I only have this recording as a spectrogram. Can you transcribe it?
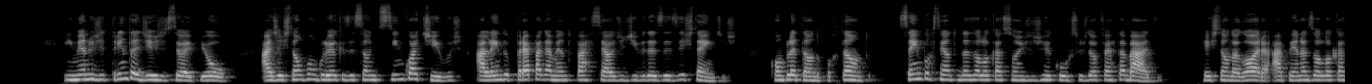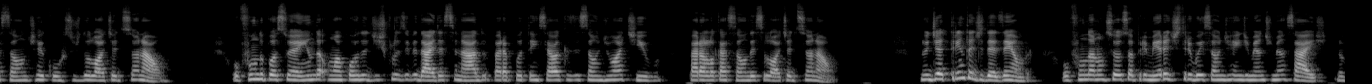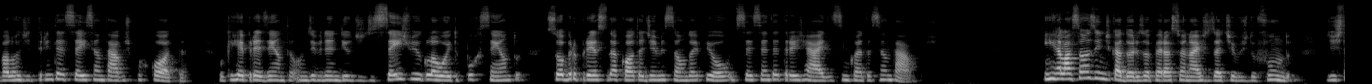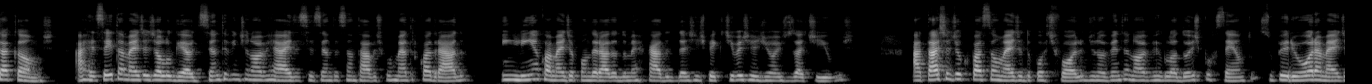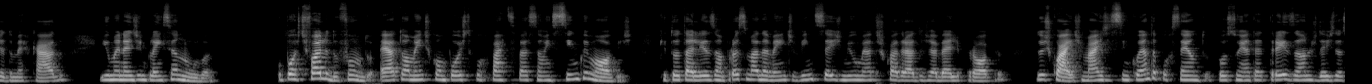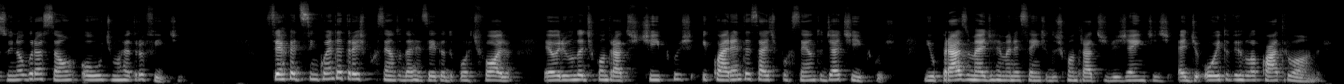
Em menos de 30 dias de seu IPO, a gestão concluiu a aquisição de cinco ativos, além do pré-pagamento parcial de dívidas existentes, completando, portanto, 100% das alocações dos recursos da oferta base, restando agora apenas a alocação dos recursos do lote adicional. O fundo possui ainda um acordo de exclusividade assinado para potencial aquisição de um ativo para alocação desse lote adicional. No dia 30 de dezembro, o fundo anunciou sua primeira distribuição de rendimentos mensais, no valor de 36 centavos por cota, o que representa um dividend yield de 6,8% sobre o preço da cota de emissão do IPO de R$ 63,50. Em relação aos indicadores operacionais dos ativos do fundo, destacamos a receita média de aluguel de R$ 129,60 por metro quadrado, em linha com a média ponderada do mercado das respectivas regiões dos ativos, a taxa de ocupação média do portfólio de 99,2%, superior à média do mercado, e uma inadimplência nula. O portfólio do fundo é atualmente composto por participação em cinco imóveis, que totalizam aproximadamente 26 mil metros quadrados de ABL próprio, dos quais mais de 50% possuem até três anos desde a sua inauguração ou último retrofit. Cerca de 53% da receita do portfólio é oriunda de contratos típicos e 47% de atípicos, e o prazo médio remanescente dos contratos vigentes é de 8,4 anos.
